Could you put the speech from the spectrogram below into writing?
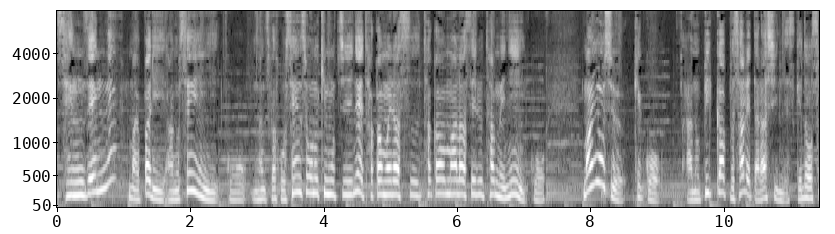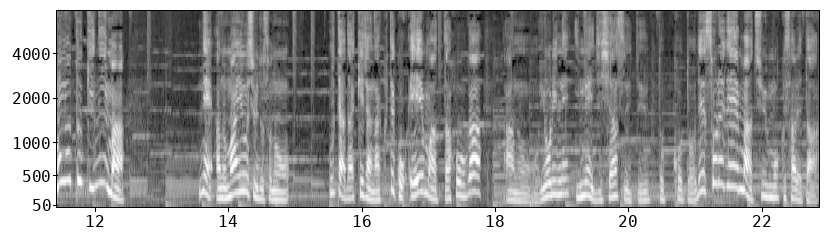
戦前ね、まあ、やっぱり、あの、戦意に、こう、なんですか、こう、戦争の気持ちね、高まらす、高まらせるために、こう、万葉集結構、あの、ピックアップされたらしいんですけど、その時に、まあ、ね、あの、万葉集のその、歌だけじゃなくて、こう、絵もあった方が、あの、よりね、イメージしやすいということで、それで、まあ、注目された、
